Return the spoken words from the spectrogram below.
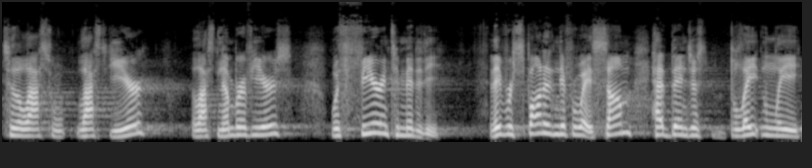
to the last, last year, the last number of years, with fear and timidity. They've responded in different ways. Some have been just blatantly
